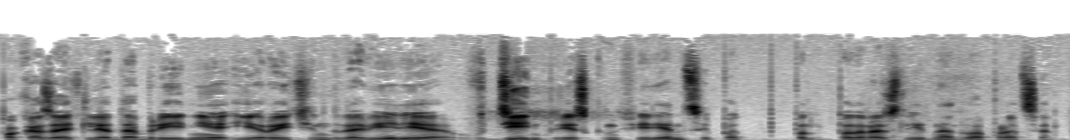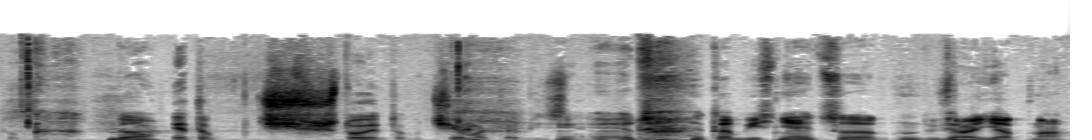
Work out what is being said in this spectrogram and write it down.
показатели одобрения и рейтинг доверия в день пресс-конференции под, под, подросли на 2%. Да. Это что это? Чем это объясняется? Это, это объясняется, вероятно,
